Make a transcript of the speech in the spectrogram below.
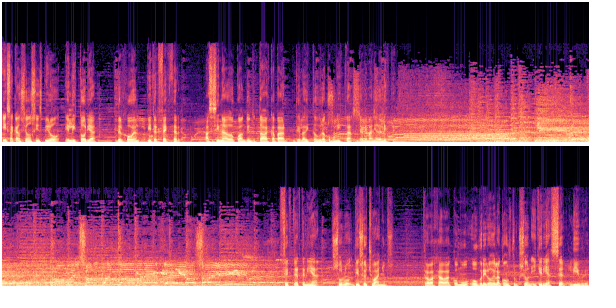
esa canción se inspiró en la historia del joven Peter Fechter, asesinado cuando intentaba escapar de la dictadura comunista de Alemania del Este. Fechter tenía solo 18 años. Trabajaba como obrero de la construcción y quería ser libre.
